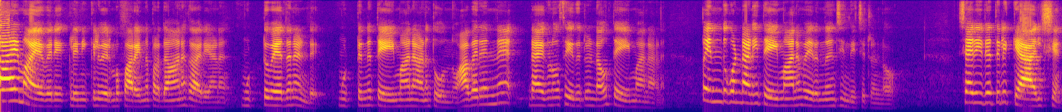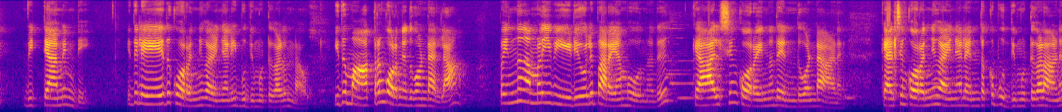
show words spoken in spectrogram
പ്രായമായവർ ക്ലിനിക്കിൽ വരുമ്പോൾ പറയുന്ന പ്രധാന കാര്യമാണ്. മുട്ടുവേദന ഉണ്ട് മുട്ടിന് തേയ്മാനാണ് തോന്നുന്നു. അവരെന്നെ ഡയഗ്നോസ് ചെയ്തിട്ടുണ്ടാവും തേയ്മാനാണ്. അപ്പം എന്തുകൊണ്ടാണ് ഈ തേയ്മാനം വരുന്നതെന്ന് ചിന്തിച്ചിട്ടുണ്ടോ? ശരീരത്തിൽ കാൽഷ്യം വിറ്റാമിൻ ഡി ഇതിലേത് കുറഞ്ഞു കഴിഞ്ഞാൽ ഈ ബുദ്ധിമുട്ടുകൾ ഉണ്ടാവും. ഇത് മാത്രം കുറഞ്ഞത് കൊണ്ടല്ല. അപ്പം ഇന്ന് നമ്മൾ ഈ വീഡിയോയിൽ പറയാൻ പോകുന്നത് കാൽഷ്യം കുറയുന്നത് എന്തുകൊണ്ടാണ്? കാൽഷ്യം കുറഞ്ഞു കഴിഞ്ഞാൽ എന്തൊക്കെ ബുദ്ധിമുട്ടുകളാണ്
